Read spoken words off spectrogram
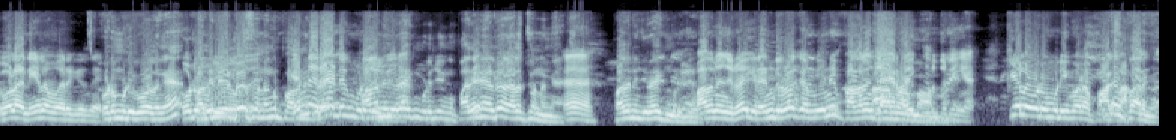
இவ்வளவு நீளமா இருக்குது. கொடுமுடி கொடுமுடி பதினேழு ரூபாய். சொன்னாங்க என்ன பதினஞ்சு ரேட்டுக்கு பதினஞ்சு முடிஞ்சது? ரூபாய்க்கு முடிஞ்சுங்க. பதினேழு ரூபாய் விலை சொன்னாங்க. பதினஞ்சு ரூபாய்க்கு முடிஞ்சு பதினஞ்சு ரூபாய்க்கு ரெண்டு ரூபாய் கம்மி பண்ணி பதினஞ்சாயிரம் ரூபாய்க்கு ஆமா. கொடுத்துட்டீங்க. கீழே விட முடியுமா நான் பார்க்கலாம். பாருங்க.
